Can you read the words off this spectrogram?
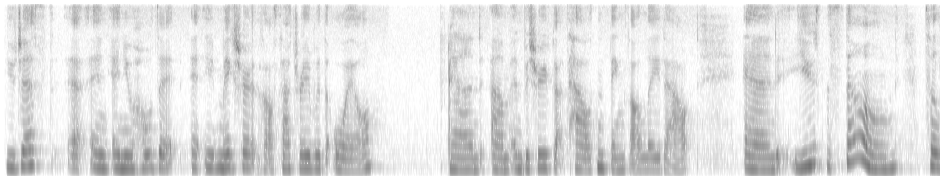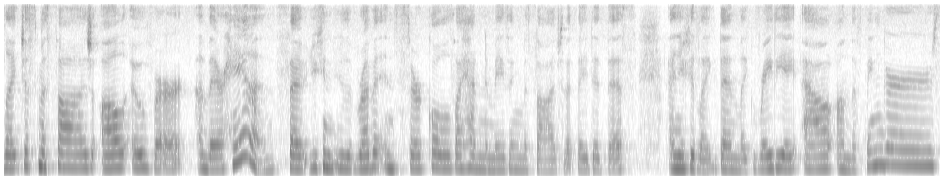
You just, uh, and, and you hold it, and you make sure it's all saturated with the oil, and, um, and be sure you've got towels and things all laid out and use the stone to like just massage all over their hands. So you can rub it in circles. I had an amazing massage that they did this, and you could like then like radiate out on the fingers.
